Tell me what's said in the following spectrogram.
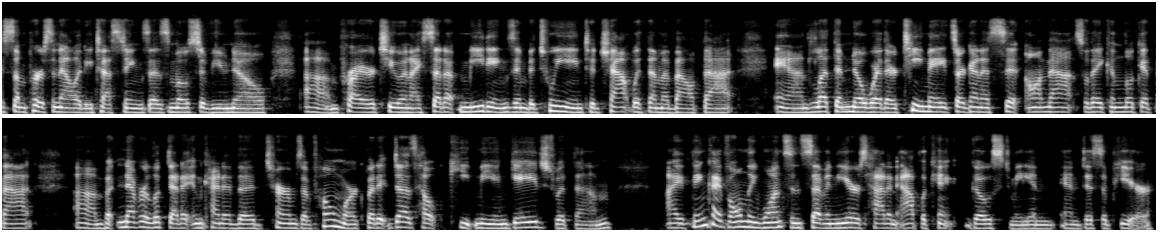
some personality testings as most of you know um, prior to and i set up meetings in between to chat with them about that and let them know where their teammates are going to sit on that so they can look at that um, but never looked at it in kind of the terms of homework but it does help keep me engaged with them i think i've only once in seven years had an applicant ghost me and and disappear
